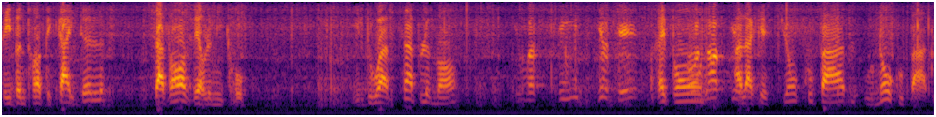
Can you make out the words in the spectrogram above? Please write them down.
Ribbentrop et Keitel, s'avance vers le micro. Ils doivent simplement répondre à la question coupable ou non coupable.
